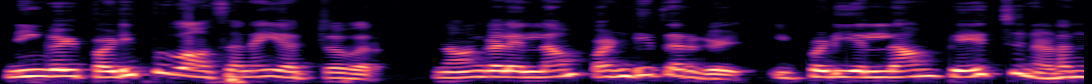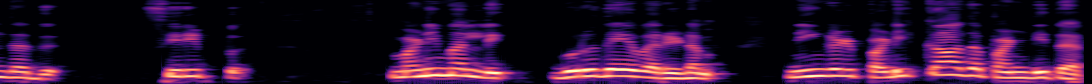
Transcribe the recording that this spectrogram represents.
நீங்கள் படிப்பு வாசனை அற்றவர் நாங்களெல்லாம் பண்டிதர்கள். இப்படியெல்லாம் பேச்சு நடந்தது. சிரிப்பு. மணிமல்லிக் குருதேவரிடம் நீங்கள் படிக்காத பண்டிதர்.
